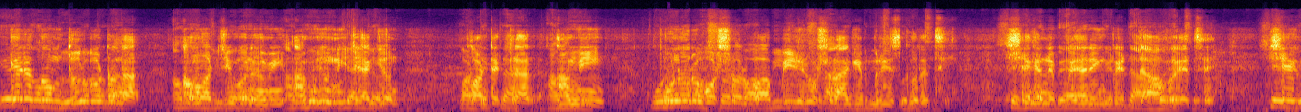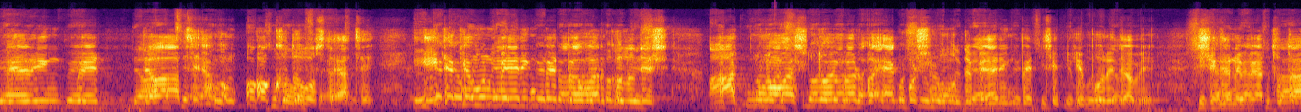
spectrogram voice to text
এরকম দুর্ঘটনা আমার জীবনে আমি আমিও নিজে একজন কন্ট্রাক্টর আমি পনেরো বছর বা বিশ বছর আগে ব্রিজ করেছি। সেখানে বেয়ারিং পেড দেওয়া হয়েছে। সেই বেয়ারিং পেড দেওয়া আছে এবং অক্ষত অবস্থায় আছে। এটা কেমন বেয়ারিং পেড ব্যবহার করল যে আট ন মাস নয় মাস বা এক বছরের মধ্যে বেয়ারিং পেড ছিটকে পড়ে যাবে। সেখানে ব্যর্থতা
